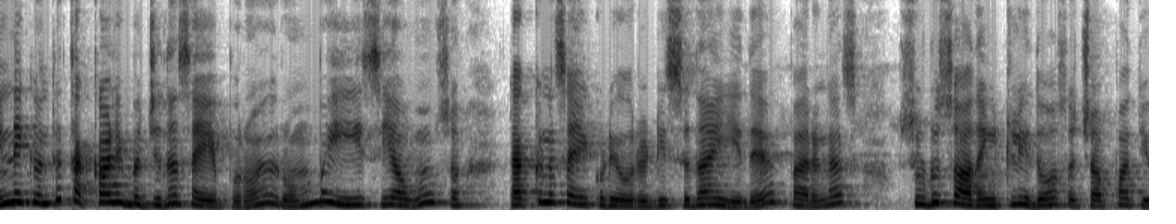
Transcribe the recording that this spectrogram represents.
இன்றைக்கி வந்து தக்காளி பஜ்ஜி தான் செய்ய போகிறோம் ரொம்ப ஈஸியாகவும் ஸோ டக்குன்னு செய்யக்கூடிய ஒரு டிஷ்ஷு தான் இது. பாருங்கள் சுடு சாதம் இட்லி தோசை சப்பாத்தி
